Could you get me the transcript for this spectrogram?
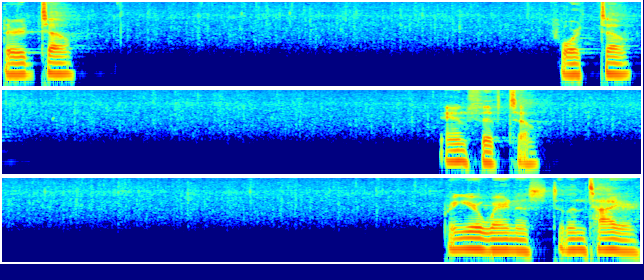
third toe, fourth toe, and fifth toe. Bring your awareness to the entire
